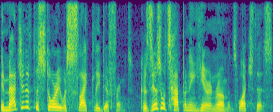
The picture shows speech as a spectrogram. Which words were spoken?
Imagine if the story was slightly different. Because here's what's happening here in Romans. Watch this.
